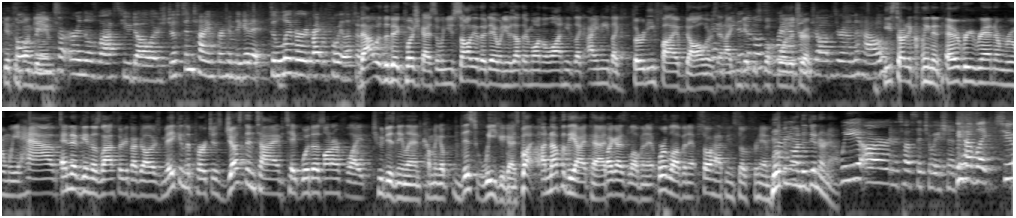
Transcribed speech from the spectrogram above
get some fun games. to earn those last few dollars just in time for him to get it delivered right before we left. That was the big push, guys. So when you saw the other day when he was out there mowing the lawn, he's like, I need like $35 and I can get this before the trip. Jobs around the house. He started cleaning every random room we have. Ended up getting those last $35, making the purchase just in time to take with us on our flight to Disneyland coming up this week, you guys. But enough of the iPad. My guy's loving it. We're loving it. So happy and stoked for him. Moving on to dinner now. We are in a tough situation. We have like two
